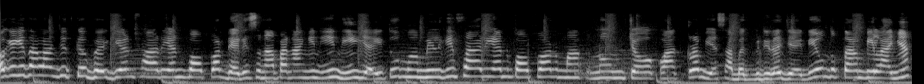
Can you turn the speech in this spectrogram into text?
Oke kita lanjut ke bagian varian popor dari senapan angin ini yaitu memiliki varian popor Magnum coklat chrome. Ya sahabat bedira jadi untuk tampilannya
